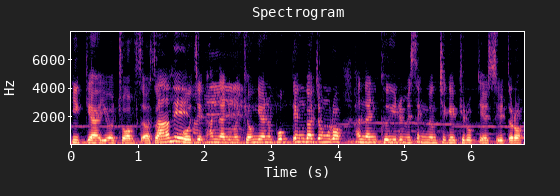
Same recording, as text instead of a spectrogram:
있게 하여 주옵소 서 아멘. 오직 하나님을 경외하는 복된 가정으로 하나님 그 이름이 생명책에 기록될 수 있도록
